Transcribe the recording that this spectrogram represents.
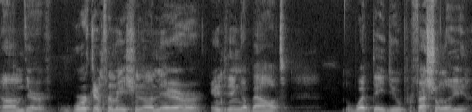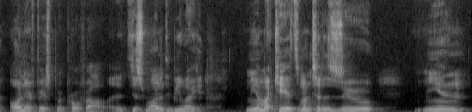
um, their work information on there or anything about what they do professionally on their Facebook profile. It just wanted to be like, me and my kids went to the zoo, me and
